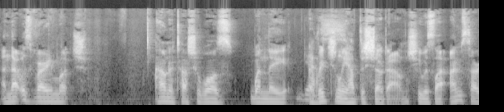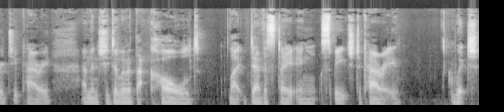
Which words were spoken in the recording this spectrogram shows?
and that was very much how Natasha was when they Yes. originally had the showdown. She was like, "I'm sorry to Carrie," and then she delivered that cold, like devastating speech to Carrie, which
